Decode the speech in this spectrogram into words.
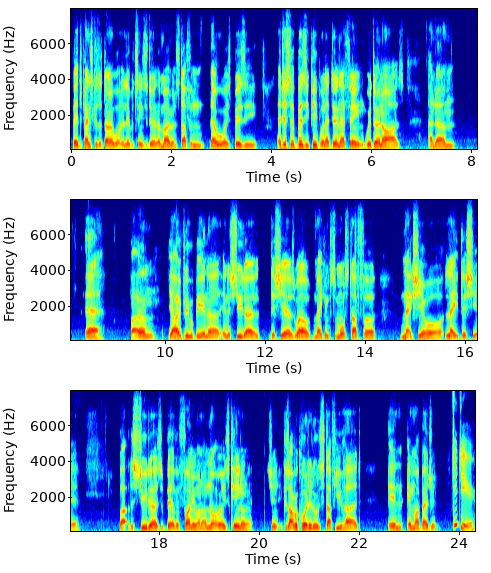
But it depends because I don't know what the Libertines are doing at the moment and stuff, and they're always busy. They're just a busy people, and they're doing their thing. We're doing ours, and um, yeah. But um, yeah, hopefully we'll be in a in a studio this year as well, making some more stuff for next year or late this year but the studio is a bit of a funny one. I'm not always keen on it because I recorded all the stuff you heard in in my bedroom. Did you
